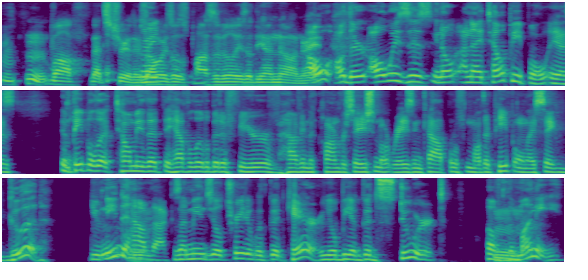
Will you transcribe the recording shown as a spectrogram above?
Mm-hmm. Well, that's true. There's right. always those possibilities of the unknown, right? Oh, oh, there always is, you know, and I tell people is, and people that tell me that they have a little bit of fear of having the conversation about raising capital from other people, and I say, good, you need to have that because that means you'll treat it with good care. You'll be a good steward of mm. the money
